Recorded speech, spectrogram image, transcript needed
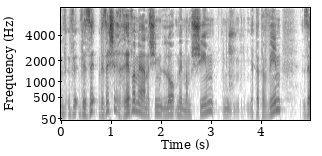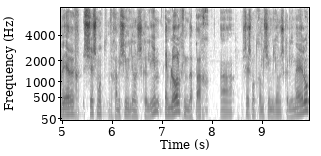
וזה, וזה שרבע מהאנשים לא מממשים את התווים, זה בערך 650 מיליון שקלים. הם לא הולכים לפח, ה-650 מיליון שקלים האלו,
